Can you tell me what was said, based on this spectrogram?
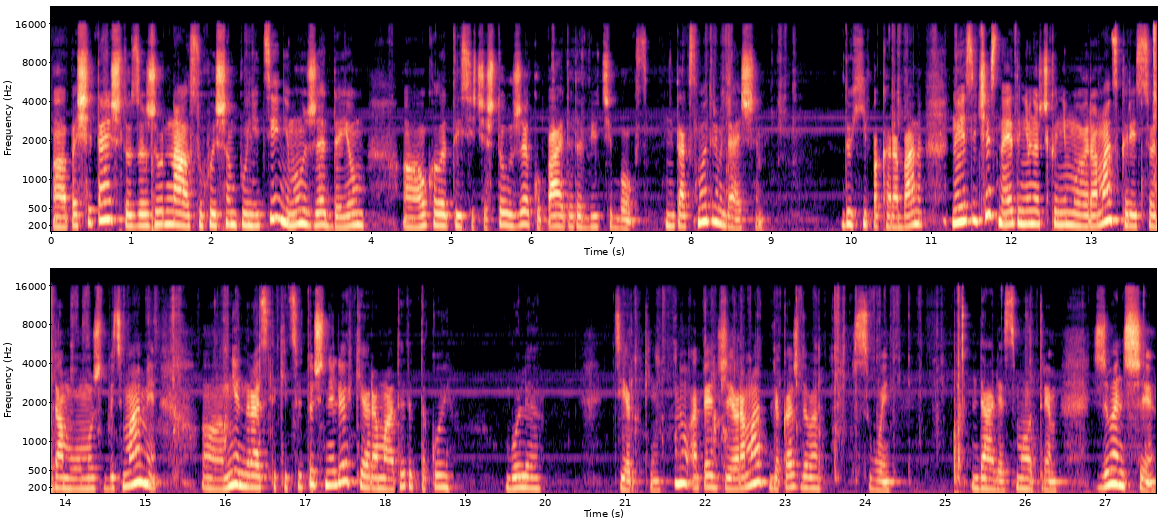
а, посчитать, что за журнал «Сухой шампунь и тени» мы уже отдаем а, около тысячи, что уже окупает этот бьюти-бокс. Итак, смотрим дальше. Духи по карабану. Но, если честно, это немножечко не мой аромат. Скорее всего, дам его, может быть, маме. А, мне нравятся такие цветочные легкие ароматы. Этот такой более терпкий. Ну, опять же, аромат для каждого свой. Далее смотрим. Живанши.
